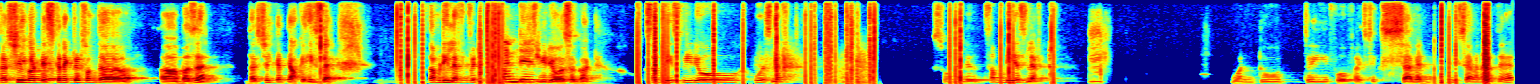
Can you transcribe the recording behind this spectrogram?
Darshil got disconnected from the uh, buzzer. Darshil can, okay, is there. Somebody left with I'm somebody's video also got. Somebody's video, who has left? So many. somebody has left. One, two, three, four, five, six, seven. Only seven are there.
